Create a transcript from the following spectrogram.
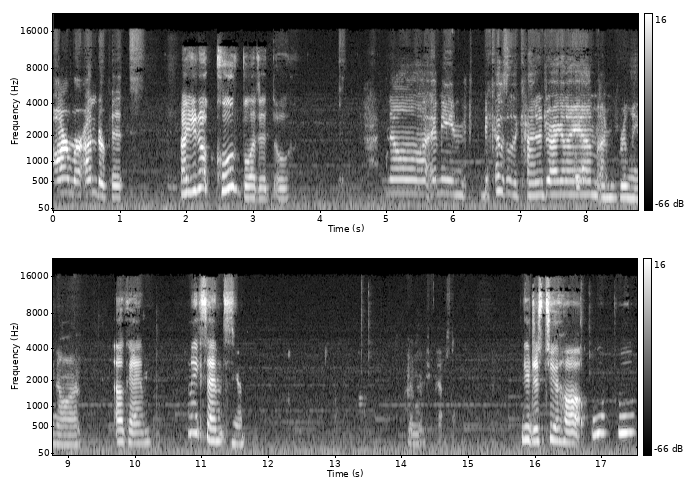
armor underpits. Are you not cold blooded though? No, I mean, because of the kind of dragon I am, I'm really not. Okay. Makes sense. Yeah. I'm not too fast. You're just too hot. Whoop, whoop.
